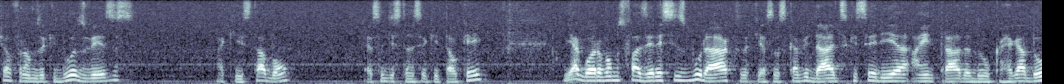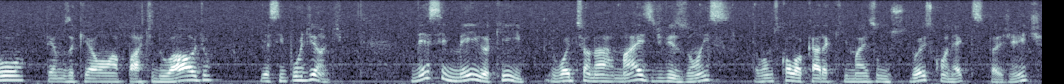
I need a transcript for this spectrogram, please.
chanframos aqui duas vezes, aqui está bom, essa distância aqui está ok. E agora vamos fazer esses buracos aqui, essas cavidades, que seria a entrada do carregador, temos aqui uma parte do áudio, e assim por diante. Nesse meio aqui, eu vou adicionar mais divisões então vamos colocar aqui mais uns dois connects para gente,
